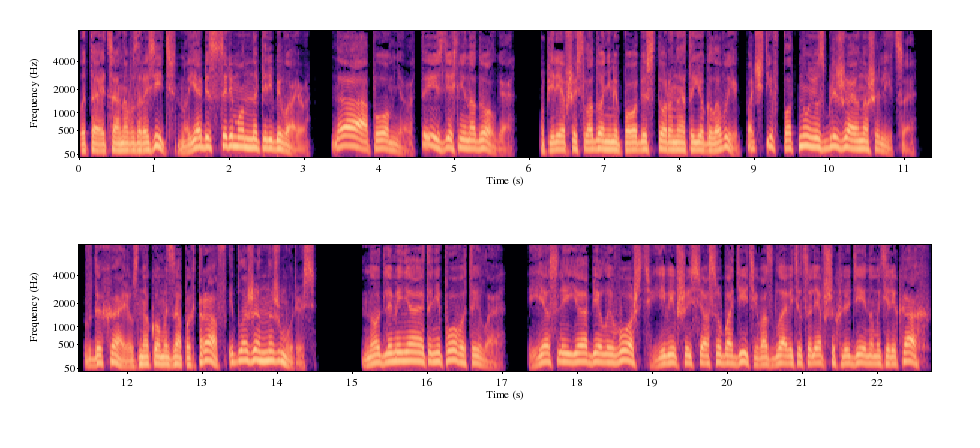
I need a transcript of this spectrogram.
Пытается она возразить, но я бесцеремонно перебиваю. «Да, помню, ты здесь ненадолго. Уперевшись ладонями по обе стороны от ее головы, почти вплотную сближаю наши лица. Вдыхаю знакомый запах трав и блаженно жмурюсь. Но для меня это не повод, Ила. Если я белый вождь, явившийся освободить и возглавить уцелевших людей на материках,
